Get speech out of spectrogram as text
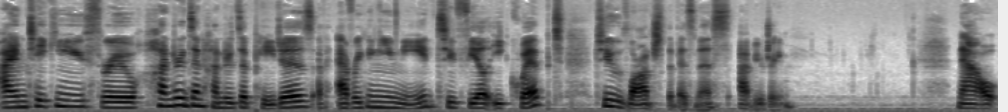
I am taking you through hundreds and hundreds of pages of everything you need to feel equipped to launch the business of your dream. Now,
